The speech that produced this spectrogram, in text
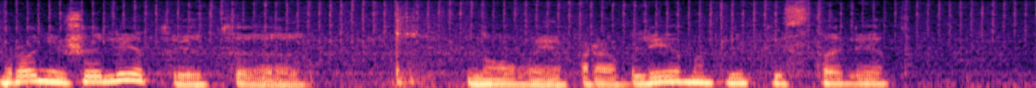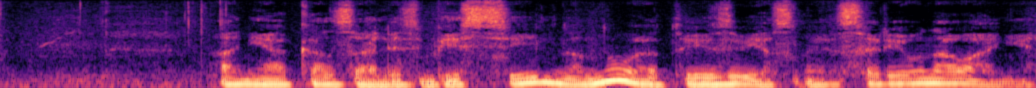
Бронежилеты – это новая проблема для пистолета. Они оказались бессильны, ну, это известное соревнование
